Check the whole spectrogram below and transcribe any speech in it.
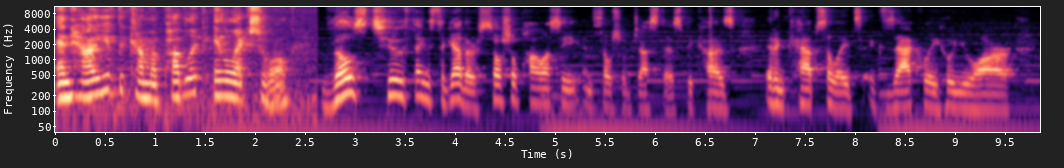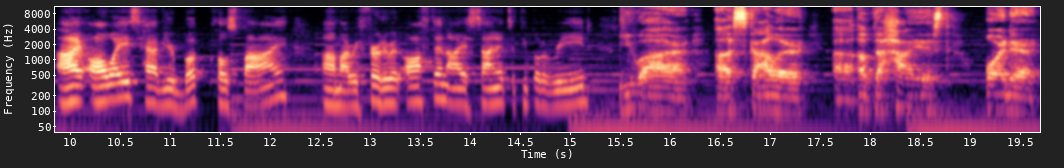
and how you've become a public intellectual. Those two things together, social policy and social justice, because it encapsulates exactly who you are. I always have your book close by um, I refer to it often. I assign it to people to read. You are a scholar uh, of the highest order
